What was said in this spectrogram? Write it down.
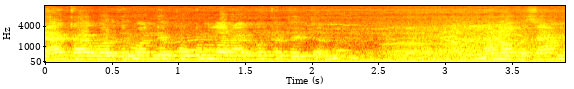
ಯಾಕೆ ಆಗ್ಬಾರ್ದು ಒಂದೇ ಕುಟುಂಬದವ್ರು ಆಗ್ಬೇಕತ್ತೈತೆ ನಮ್ಮ ಸ್ಯಾಮ್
